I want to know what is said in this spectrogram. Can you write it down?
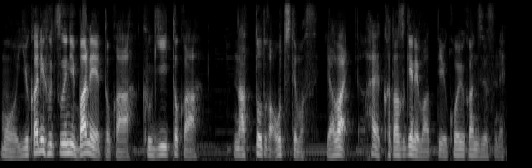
もう床に普通にバネとか釘とかナットとか落ちてます。やばい。早く片付けねばっていうこういう感じですね。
